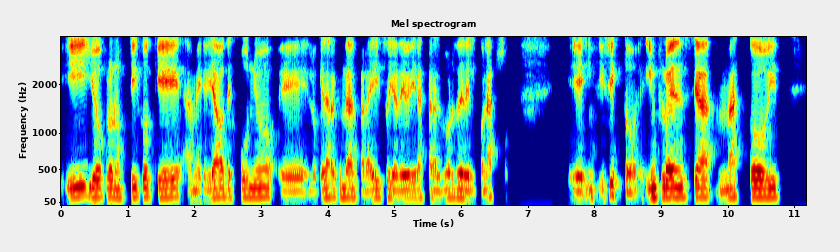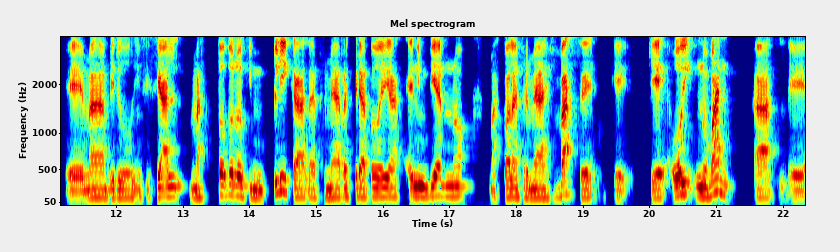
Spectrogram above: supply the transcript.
Y yo pronostico que a mediados de junio eh, lo que es la región de Valparaíso ya debe ir a estar al borde del colapso. Eh, ins- insisto, influencia más COVID, eh, más virus incisional, más todo lo que implica la enfermedad respiratoria en invierno, más todas las enfermedades base que, que hoy no van a, eh,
